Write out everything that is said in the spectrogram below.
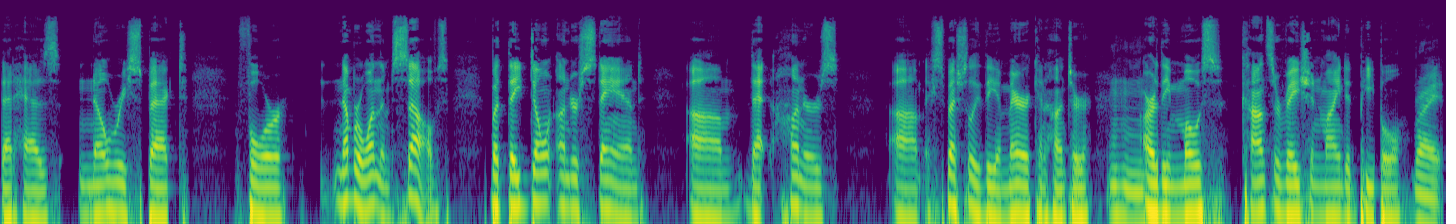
that has no respect for number one themselves, but they don't understand um, that hunters, um, especially the American hunter, Mhm. are the most conservation minded people Right.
